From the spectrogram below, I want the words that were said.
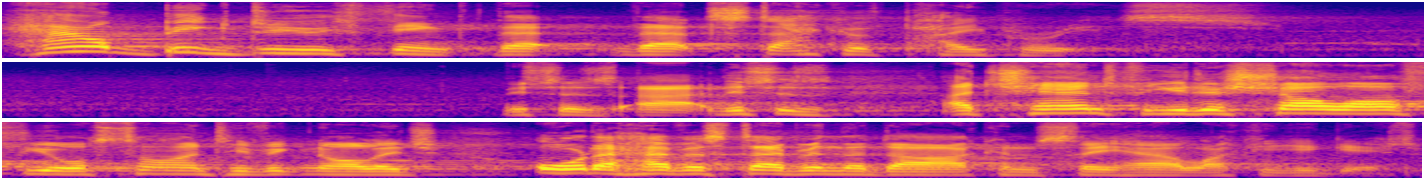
how big do you think that, that stack of paper is? This is, uh, this is a chance for you to show off your scientific knowledge or to have a stab in the dark and see how lucky you get.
